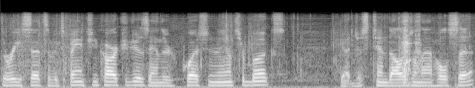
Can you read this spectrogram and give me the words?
three sets of expansion cartridges and their question and answer books. Got just $10 on that whole set.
